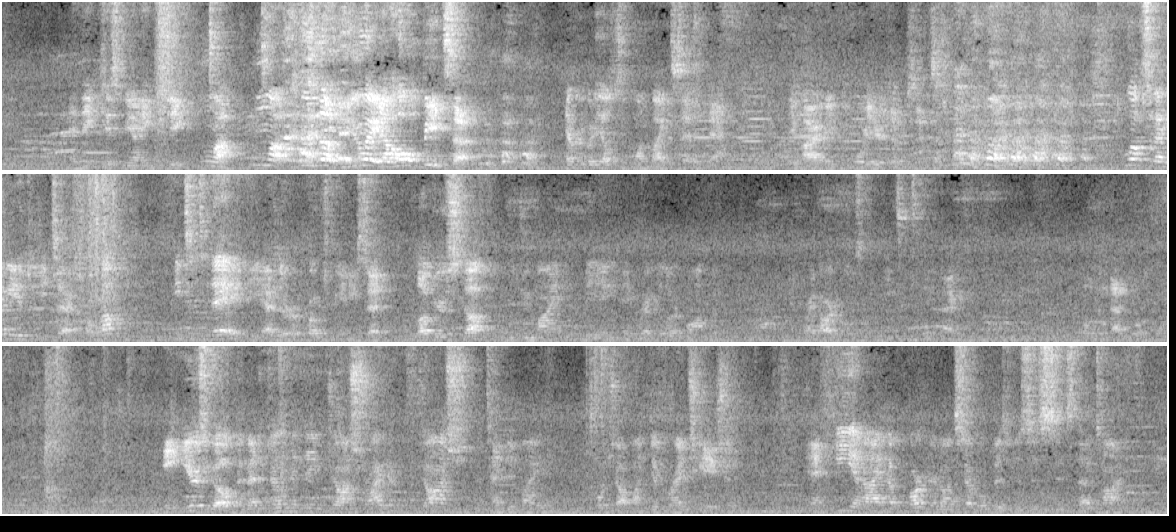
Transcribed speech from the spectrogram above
And they kissed me on each cheek. Mwah, mwah, we love you. You ate a whole pizza. Everybody else took one bite and set it down. They've hired me for four years ever since. Who else did I meet at the Pizza Expo? Well, Pizza Today, the editor approached me and he said, love your stuff. Would you mind being a regular author and write articles Pizza Today magazine? Open that door for me. Eight years ago, I met a gentleman named Josh Schreider. Josh attended my workshop on differentiation, and he and I have partnered on several businesses since that time.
